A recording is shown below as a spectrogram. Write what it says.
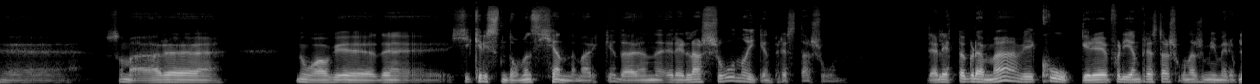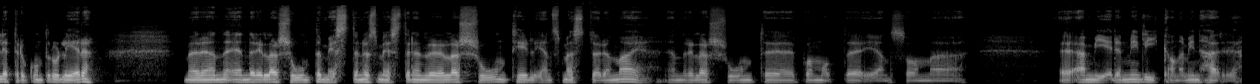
eh, som er eh, noe av eh, det, kristendommens kjennemerke. Det er en relasjon og ikke en prestasjon. Det er lett å glemme. Vi koker fordi en prestasjon er så mye mer lettere å kontrollere mer en, en, relasjon til mesternes mester, en relasjon til en som er større enn meg. En relasjon til på en måte en som uh, er mer enn min like, han er min herre.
